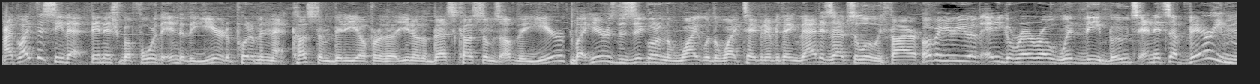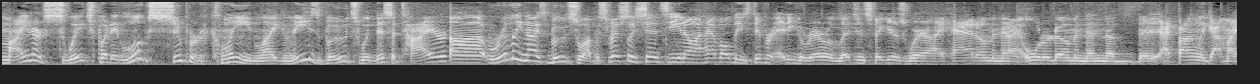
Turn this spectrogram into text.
I'd like to see that finish before the end of the year to put him in that custom video for the, you know, the best customs of the year. But here's the Ziggler in the white with the white tape and everything. That is absolutely fire. Over here you have Eddie Guerrero with the boots, and it's a very minor switch, but it looks super clean. Like, these boots with this attire, uh, really nice boot swap, especially since, you know, I have all these different Eddie Guerrero Legends figures where I had them, and then I ordered them, and then the, the I finally got my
